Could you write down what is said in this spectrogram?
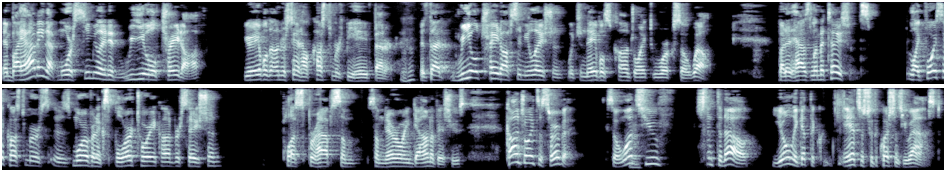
And by having that more simulated real trade-off, you're able to understand how customers behave better. Mm-hmm. It's that real trade-off simulation which enables conjoint to work so well. But it has limitations. Like voice of customers is more of an exploratory conversation, plus perhaps some, some narrowing down of issues. Conjoint's a survey. So once mm-hmm. you've sent it out, you only get the answers to the questions you asked.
